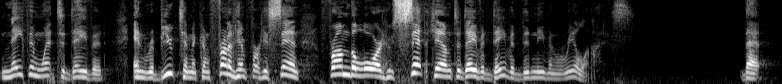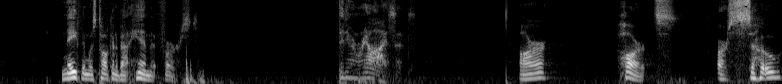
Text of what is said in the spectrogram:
Nathan went to David and rebuked him and confronted him for his sin from the Lord who sent him to David, David didn't even realize that Nathan was talking about him at first. Didn't even realize it. Our hearts are so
